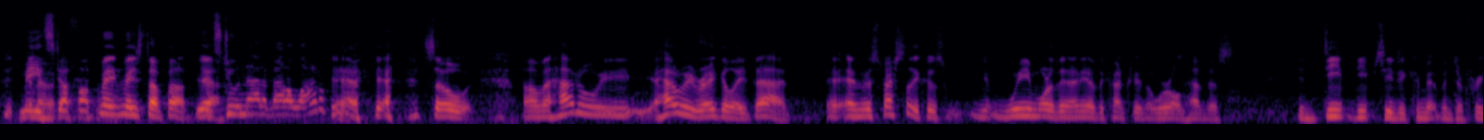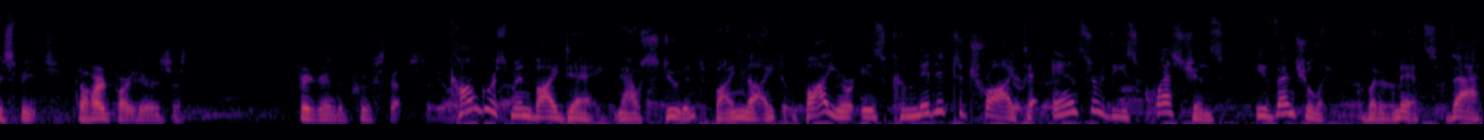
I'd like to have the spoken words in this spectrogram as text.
Made know, stuff up. Made, made, stuff up. Yeah. It's doing that about a lot of people. Yeah, yeah. So um, how do we how do we regulate that? And especially because we more than any other country in the world have this deep, deep-seated commitment to free speech. The hard part here is just figuring the proof steps. Congressman by day, now student by night, Beyer is committed to try to answer these questions eventually, but admits that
